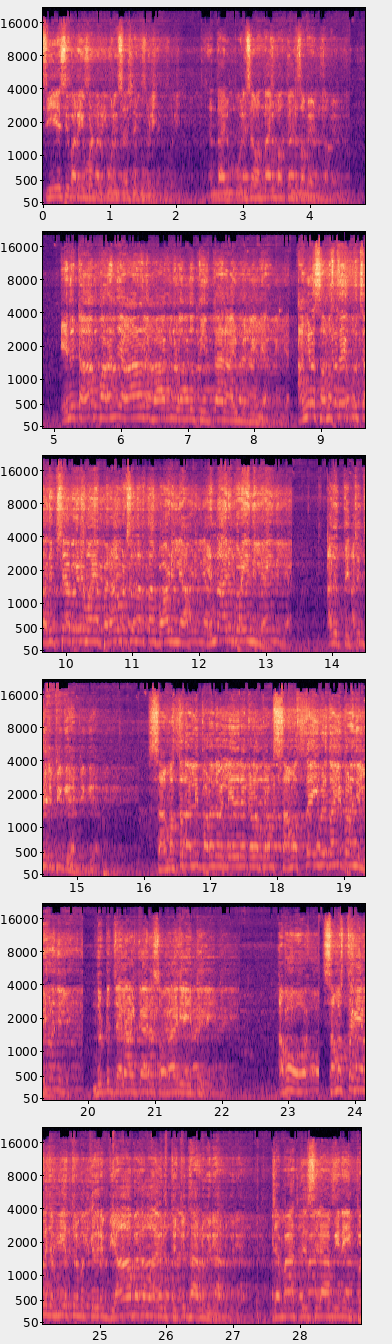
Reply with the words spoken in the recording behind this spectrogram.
സി എ സി പറയുമ്പോൾ പോലീസ് സ്റ്റേഷനിലേക്ക് വിളി. എന്തായാലും പോലീസ് വന്നാലും പത്ത് മിനിറ്റ് സമയമുണ്ട്. എന്നിട്ട് ആ പറഞ്ഞ ആളുടെ ഭാഗങ്ങളൊന്നും തിരുത്താൻ ആരും പറ്റില്ല അങ്ങനെ സമസ്തയെ കുറിച്ച് അധിക്ഷേപകരമായ പരാമർശം നടത്താൻ പാടില്ല എന്നാരും പറയുന്നില്ല. അത് തെറ്റിദ്ധരിപ്പിക്കുക. സമസ്ത തള്ളി പറഞ്ഞോ ഇല്ലേതിനേക്കാളപ്പുറം സമസ്ത ഇവർ തള്ളി പറഞ്ഞില്ലേ? എന്നിട്ടും ചില ആൾക്കാർ സ്വകാര്യമായിട്ട് അപ്പോ സമസ്ത കേരള ജമ്മിയത്തിനുമൊക്കെതിരെ വ്യാപകമായ ഒരു തെറ്റിദ്ധാരണ വരികയാണ്. ജമാഅത്ത് ഇസ്ലാമിനെ ഇപ്പൊ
